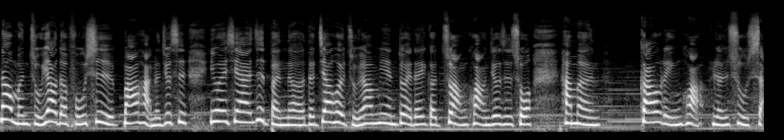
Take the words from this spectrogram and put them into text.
那我们主要的服饰包含的，就是因为现在日本呢的教会主要面对的一个状况，就是说他们。高龄化人数少，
